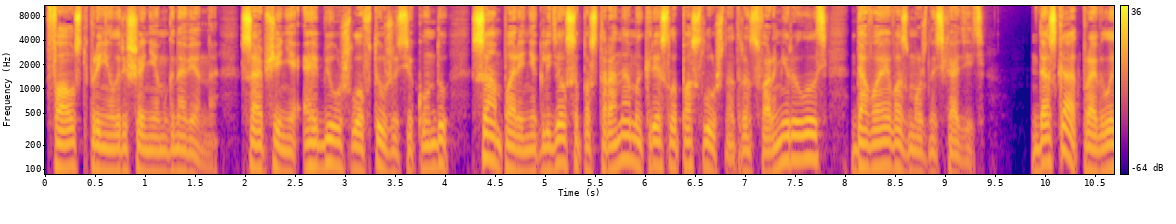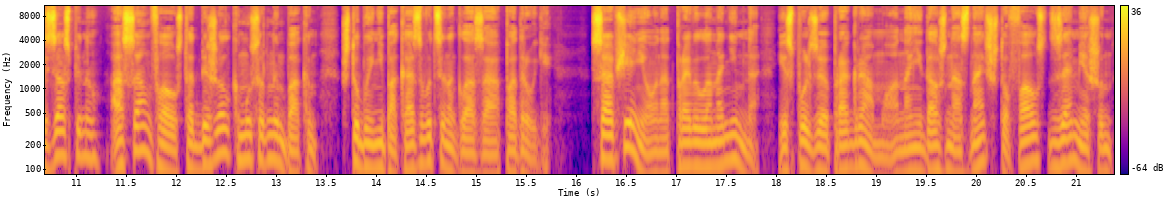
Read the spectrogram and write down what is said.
Фауст принял решение мгновенно. Сообщение Эбби ушло в ту же секунду. Сам парень огляделся по сторонам, и кресло послушно трансформировалось, давая возможность ходить. Доска отправилась за спину, а сам Фауст отбежал к мусорным бакам, чтобы не показываться на глаза подруги. Сообщение он отправил анонимно, используя программу. Она не должна знать, что Фауст замешан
